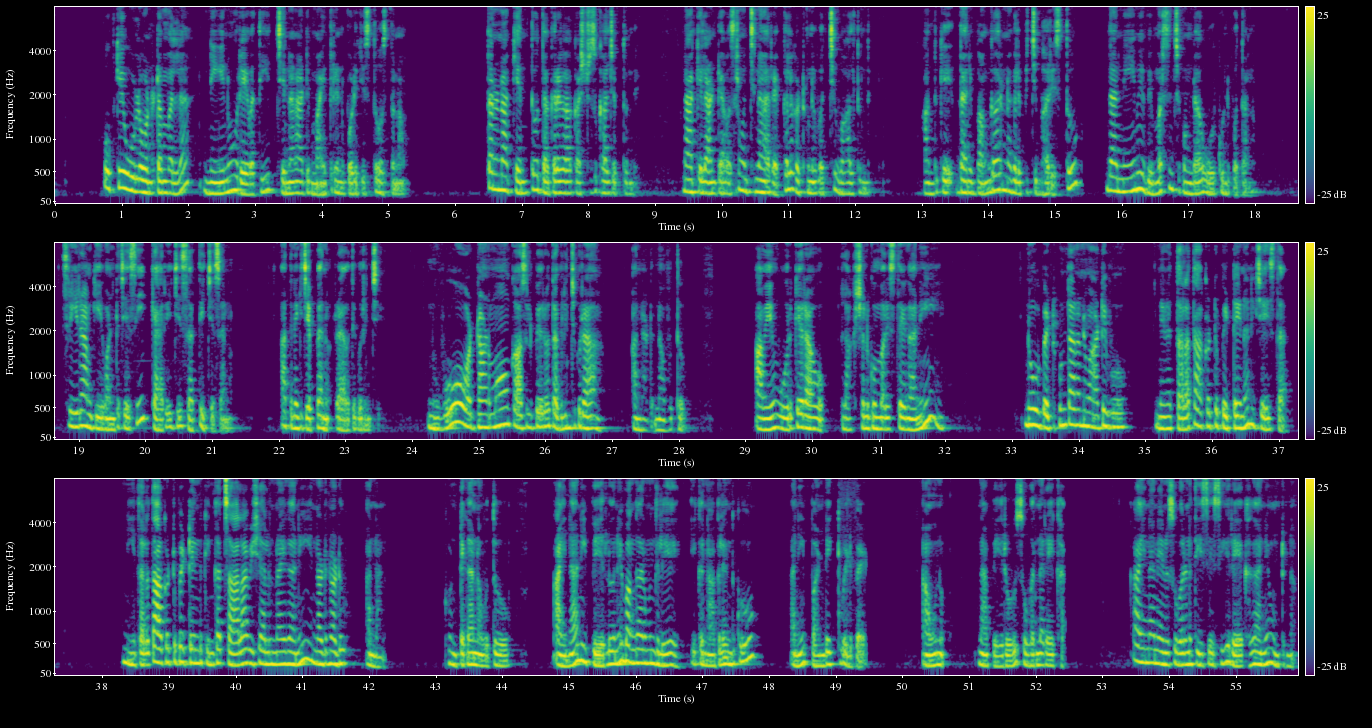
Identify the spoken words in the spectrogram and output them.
ఒకే ఊళ్ళో ఉండటం వల్ల నేను రేవతి చిన్ననాటి మైత్రిని పొడిగిస్తూ వస్తున్నాం. తను నాకెంతో దగ్గరగా కష్టసుఖాలు చెప్తుంది. నాకు ఇలాంటి అవసరం వచ్చినా రెక్కలు కట్టుకుని వచ్చి వాళ్తుంది. అందుకే దాని బంగారు నగలిపిచ్చి భరిస్తూ దాన్ని ఏమీ విమర్శించకుండా ఊరుకుండిపోతాను. శ్రీరామ్కి వంట చేసి క్యారేజీ సర్ది ఇచ్చేశాను. అతనికి చెప్పాను రేవతి గురించి. నువ్వు వడ్డాణమో కాసుల పేరో తగిలించుకురా అన్నాడు నవ్వుతూ. అవేం ఊరికే రావు లక్షలు గుమ్మరిస్తే గాని. నువ్వు పెట్టుకుంటానని మాట ఇవ్వు నేను తల తాకట్టు పెట్టైనా నీకు చేయిస్తా. నీ తల తాకట్టు పెట్టేందుకు ఇంకా చాలా విషయాలున్నాయి కానీ నడు నడు అన్నాను. కొంటెగా నవ్వుతూ అయినా నీ పేరులోనే బంగారం ఉందిలే ఇక నాకలెందుకు? అని బండెక్కి వెళ్ళిపోయాడు. అవును నా పేరు సువర్ణరేఖ. అయినా నేను సువర్ణ తీసేసి రేఖగానే ఉంటున్నా.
